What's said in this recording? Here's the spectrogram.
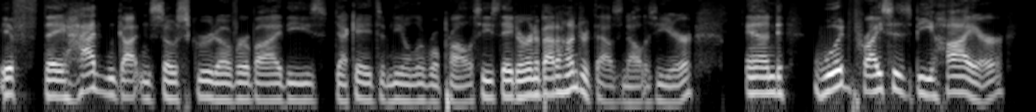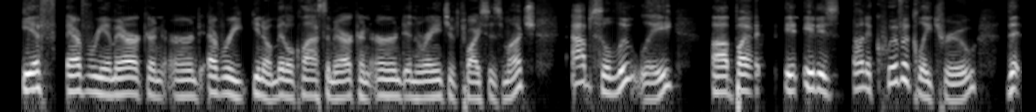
if they hadn't gotten so screwed over by these decades of neoliberal policies, they'd earn about $100,000 a year. And would prices be higher if every American earned, every you know middle class American earned in the range of twice as much? Absolutely. Uh, but it, it is unequivocally true that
